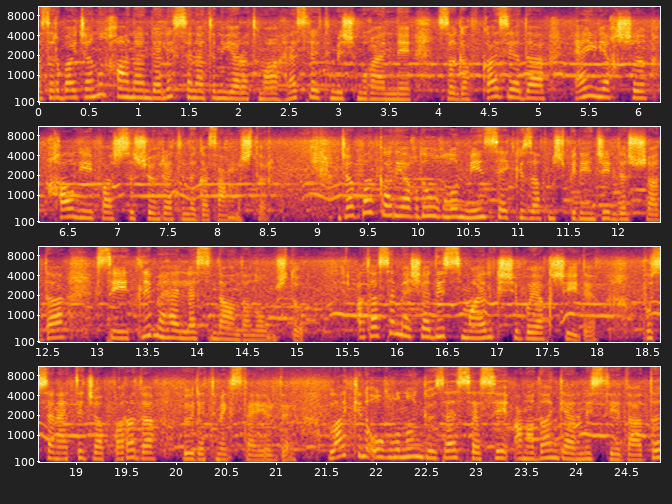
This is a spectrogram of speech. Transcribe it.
Azərbaycanın xanəndəlik sənətini yaratmağa həsr etmiş müğənni Zaqafqaziyada ən yaxşı xalq ifaçısı şöhrətini qazanmışdır. Cabbar Qaryağdıoğlu 1861-ci ildə Şuşada Seyidli məhəlləsində anadan olmuşdur. Atası Məşədi İsmail kişi boyaqçı idi. Bu sənəti Cabbara da öyrətmək istəyirdi. Lakin oğlunun gözəl səsi, anadan gəlmə istedadı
